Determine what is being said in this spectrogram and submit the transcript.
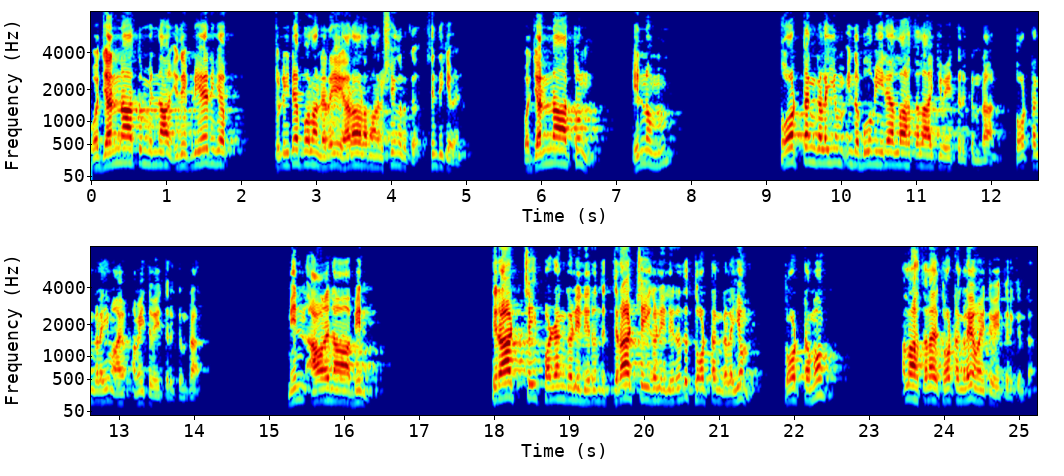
ஜன்னாத்தும் மின்னா இதை இப்படியே நீங்க சொல்லிக்கிட்டே போகலாம். நிறைய ஏராளமான விஷயங்கள் இருக்கு. சிந்திக்க வேண்டும். இப்போ ஜன்னாத்துன் இன்னும் தோட்டங்களையும் இந்த பூமியிலே அல்லாஹால ஆக்கி வைத்திருக்கின்றான். தோட்டங்களையும் அமைத்து வைத்திருக்கின்றான். மின் ஆனாபின் திராட்சை பழங்களில் இருந்து திராட்சைகளில் இருந்து தோட்டங்களையும் தோட்டமும் அல்லாஹால தோட்டங்களையும் அமைத்து வைத்திருக்கின்றான்.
